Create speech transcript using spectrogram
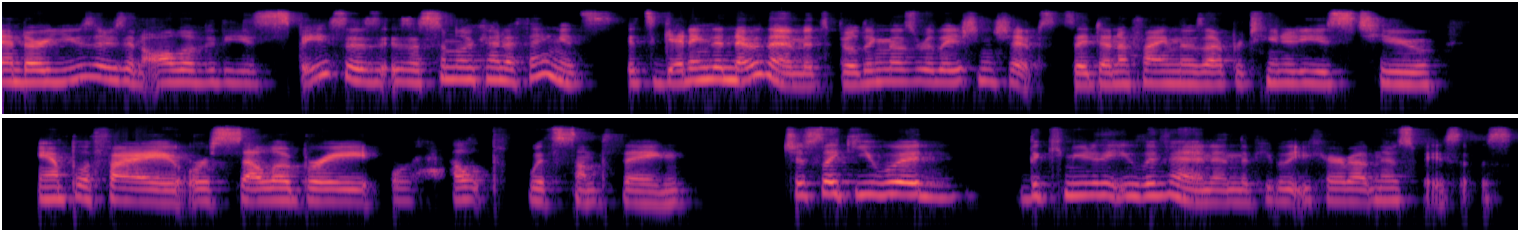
and our users in all of these spaces is a similar kind of thing. It's it's getting to know them. It's building those relationships. It's identifying those opportunities to amplify or celebrate or help with something just like you would the community that you live in and the people that you care about in those spaces.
